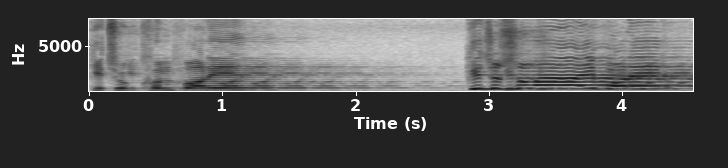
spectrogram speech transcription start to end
কিছুক্ষণ পরে, কিছু সময় পরে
